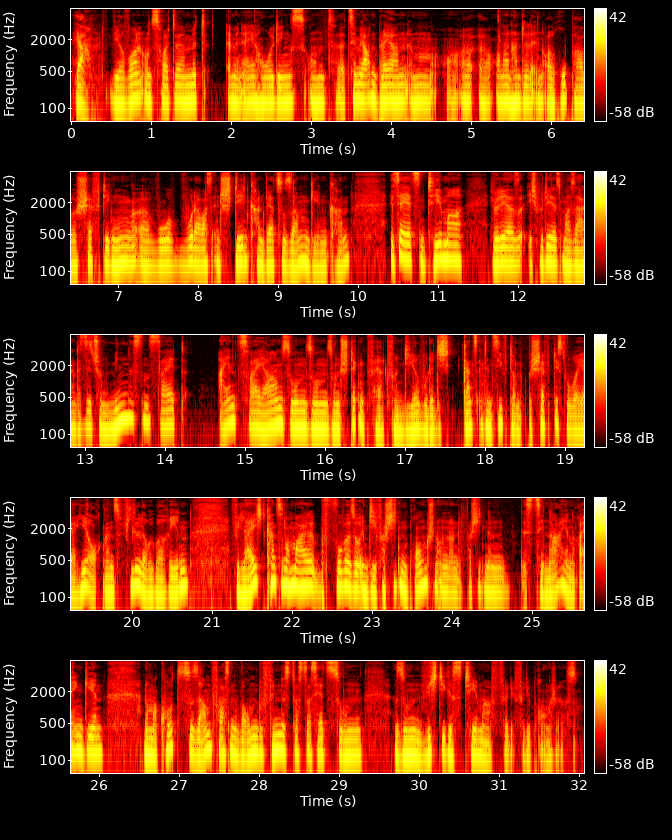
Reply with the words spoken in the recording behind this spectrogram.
Ja, wir wollen uns heute mit M&A Holdings und äh, 10 Milliarden Playern im äh, äh, Onlinehandel in Europa beschäftigen, äh, wo, wo da was entstehen kann, wer zusammengehen kann. Ist ja jetzt ein Thema, ich würde ja, ich würde jetzt mal sagen, das ist schon mindestens seit ein, zwei Jahren so ein, so, ein, so ein Steckenpferd von dir, wo du dich ganz intensiv damit beschäftigst, wo wir ja hier auch ganz viel darüber reden. Vielleicht kannst du noch mal, bevor wir so in die verschiedenen Branchen und in die verschiedenen Szenarien reingehen, noch mal kurz zusammenfassen, warum du findest, dass das jetzt so ein, so ein wichtiges Thema für die, für die Branche ist.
